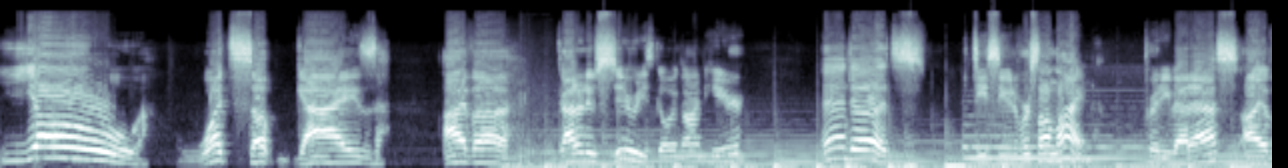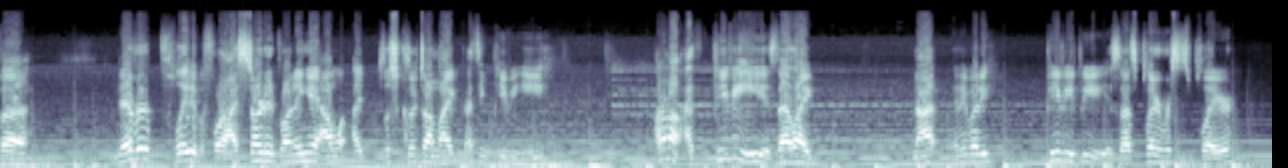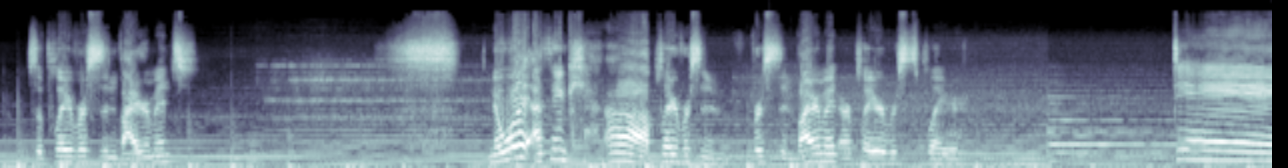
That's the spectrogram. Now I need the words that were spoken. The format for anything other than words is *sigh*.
Yo! What's up, guys? I've, uh, got a new series going on here, and, uh, it's DC Universe Online. Pretty badass. I've, uh, never played it before. I started running it, I, I just clicked on, like, I think PvE. I don't know, I, PvE, is that, like, not anybody? PvP, so that's player versus player. So player versus environment. You know what? I think ah, player versus versus environment or player versus player.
